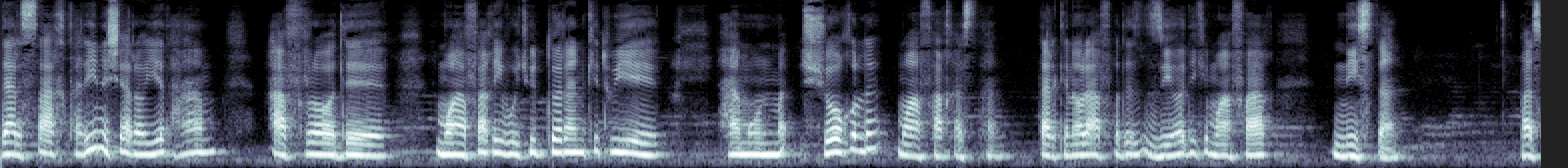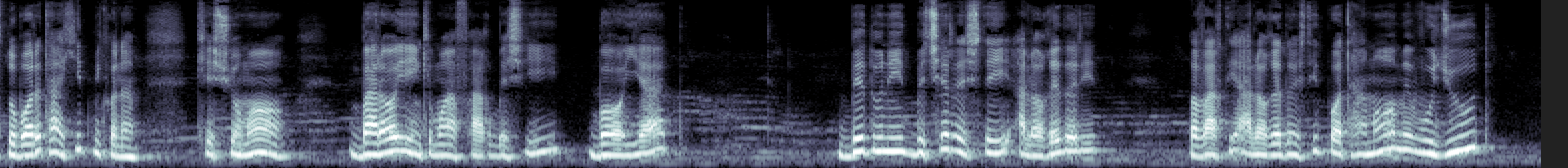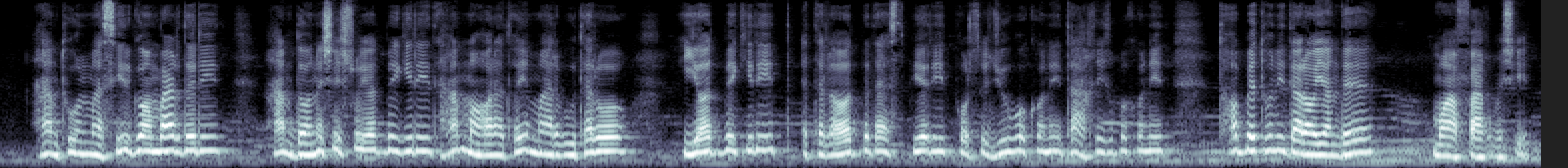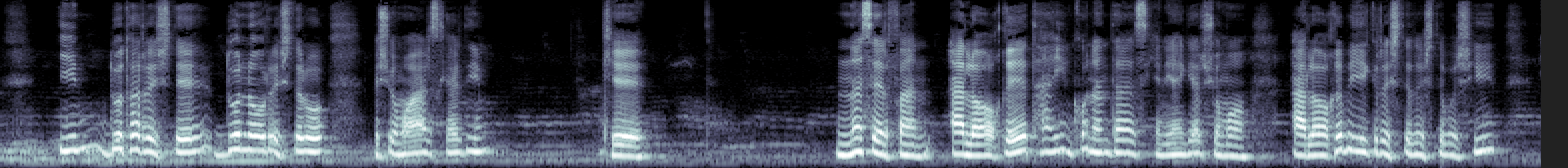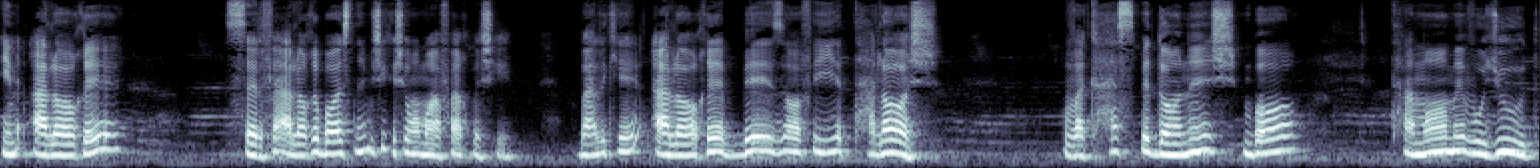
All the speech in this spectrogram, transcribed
در سختترین شرایط هم افراد موفقی وجود دارن که توی همون شغل موفق هستن. در کنار افراد زیادی که موفق نیستن. پس دوباره تاکید می‌کنم که شما برای اینکه موفق بشی باید بدونید به چه رشته ای علاقه دارید و وقتی علاقه داشتید با تمام وجود هم تو اون مسیر گام بردارید هم دانشش رو یاد بگیرید هم مهارت های مربوطه رو یاد بگیرید اطلاعات به دست بیارید پرسجو بکنید تحقیق بکنید تا بتونید در آینده موفق بشید. این دو تا رشته دو نوع رشته رو به شما عرض کردیم که نه صرفا علاقه تعیین کننده است یعنی اگر شما علاقه به یک رشته داشته باشید این علاقه صرف علاقه باعث نمیشه که شما موفق بشید بلکه علاقه به اضافه تلاش و کسب دانش با تمام وجود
